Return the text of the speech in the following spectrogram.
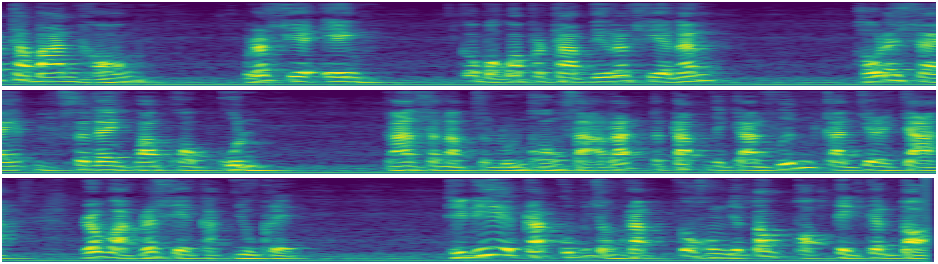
รัฐบาลของรัสเซียเอง ก็บอกว่าประธานดีรัสเซียนั้น เขาได้แสดงความขอบคุณ การสนับสนุนของสหรัฐนะครับในการฟื้นการเจรจาระหว่างรัสเซียกับยูเครน ทีนี้ครับคุณผู้ชมครับก็คงจะต้องเกาะติดกันต่อ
